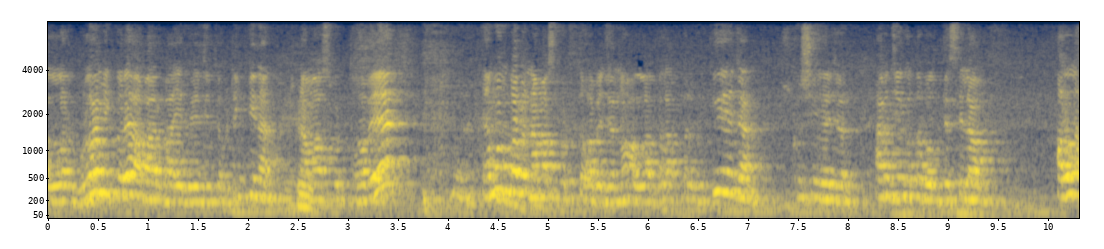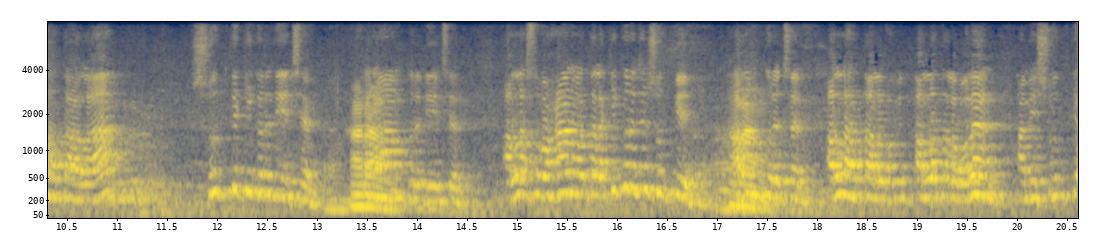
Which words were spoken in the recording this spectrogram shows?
আল্লাহর গোলামি করে আবার বাইরে হয়ে যেতে হবে ঠিক কি না নামাজ পড়তে হবে। এমন ভাবে নামাজ পড়তে হবে যেন আল্লাহ তাআলা আপনার কি হয়ে যান খুশি হয়ে যান। আমি যে কথা বলতেছিলাম আল্লাহ তাআলা সুদকে কি করে দিয়েছেন। হারাম করে দিয়েছেন। আল্লাহ সুবহানাহু ওয়া তাআলা কি করেছেন সুদকে হারাম করেছেন আল্লাহ তাআলা আল্লাহ তাআলা বলেন আমি সুদকে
